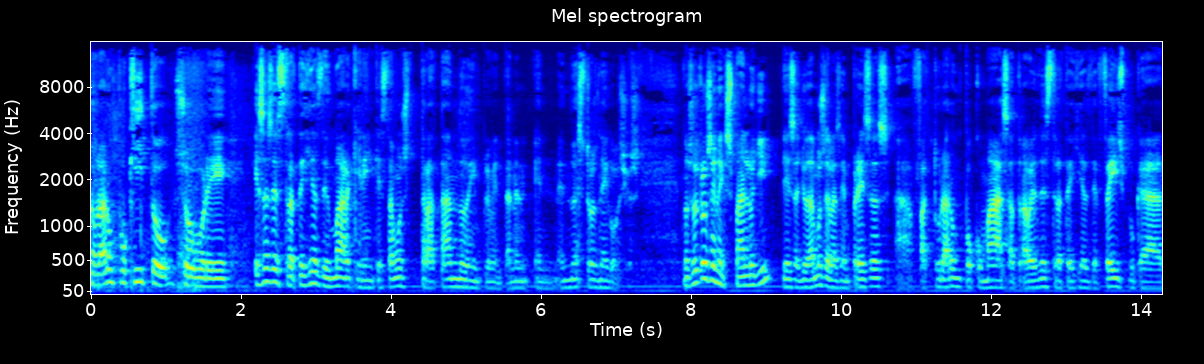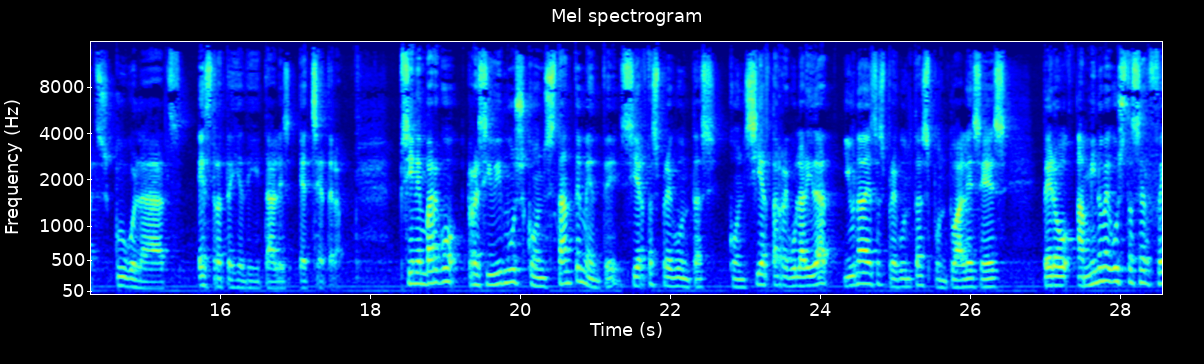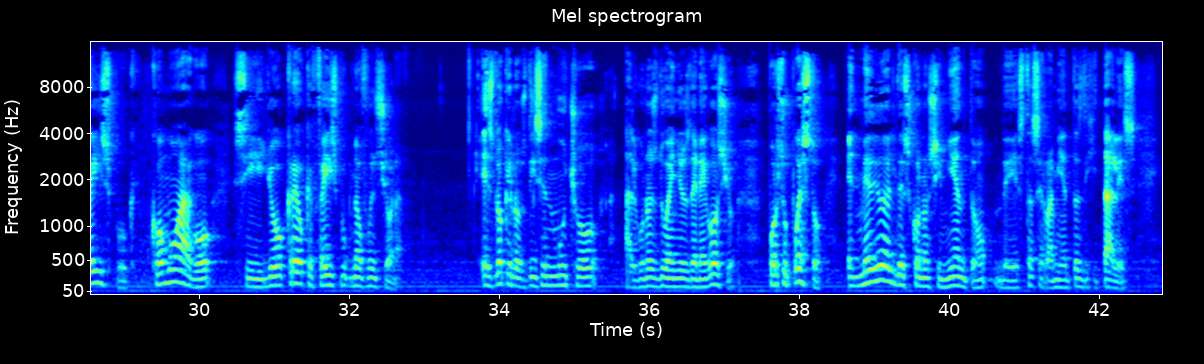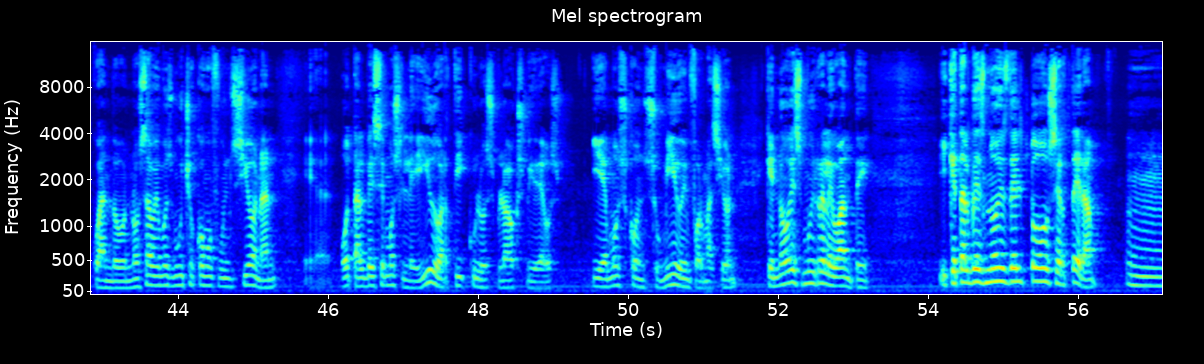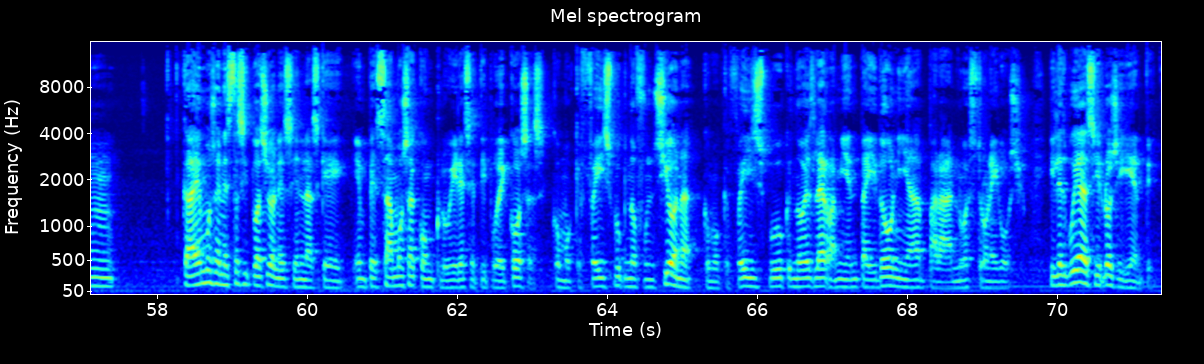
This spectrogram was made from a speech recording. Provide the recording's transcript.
hablar un poquito sobre esas estrategias de marketing que estamos tratando de implementar en, nuestros negocios. Nosotros en Expandlogy les ayudamos a las empresas a facturar un poco más a través de estrategias de Facebook Ads, Google Ads, estrategias digitales, etc. Sin embargo, recibimos constantemente ciertas preguntas con cierta regularidad y una de esas preguntas puntuales es, pero a mí no me gusta hacer Facebook ¿Cómo hago si yo creo que Facebook no funciona? Es lo que los dicen mucho algunos dueños de negocio. Por supuesto, en medio del desconocimiento de estas herramientas digitales, cuando no sabemos mucho cómo funcionan, eh, o tal vez hemos leído artículos, blogs, videos y hemos consumido información que no es muy relevante y que tal vez no es del todo certera, mm, caemos en estas situaciones en las que empezamos a concluir ese tipo de cosas, como que Facebook no funciona, como que Facebook no es la herramienta idónea para nuestro negocio. Y les voy a decir lo siguiente,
